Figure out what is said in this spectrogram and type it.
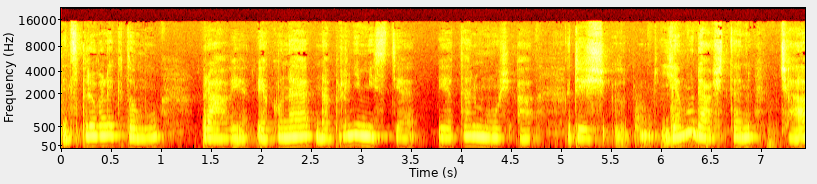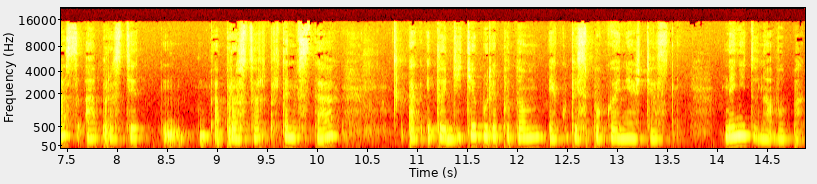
inspirovali k tomu právě, jako ne na prvním místě je ten muž a když jemu dáš ten čas a prostě a prostor pro ten vztah, tak i to dítě bude potom jakoby spokojeně a šťastný. Není to naopak.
